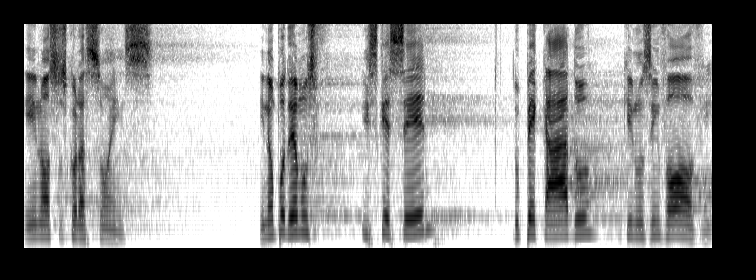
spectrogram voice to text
e em nossos corações. E não podemos esquecer do pecado que nos envolve,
